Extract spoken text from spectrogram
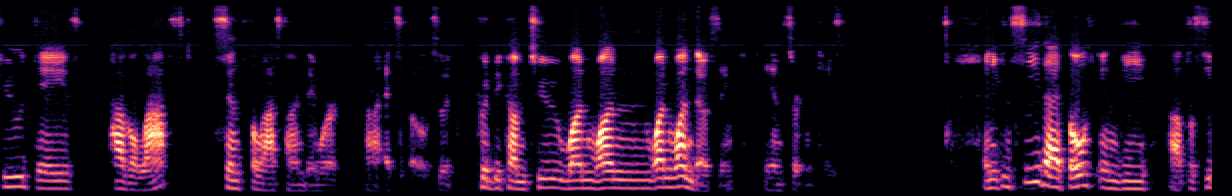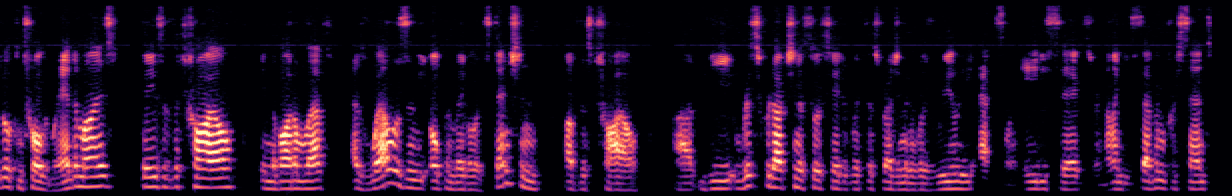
two days have elapsed since the last time they were uh, exposed. So it could become two, one, one, one, one dosing in certain cases. And you can see that both in the uh, placebo-controlled randomized phase of the trial in the bottom left, as well as in the open label extension of this trial, uh, the risk reduction associated with this regimen was really excellent, 86 or 97%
